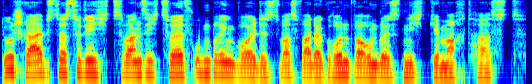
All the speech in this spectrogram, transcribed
Du schreibst, dass du dich 2012 umbringen wolltest. Was war der Grund, warum du es nicht gemacht hast?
